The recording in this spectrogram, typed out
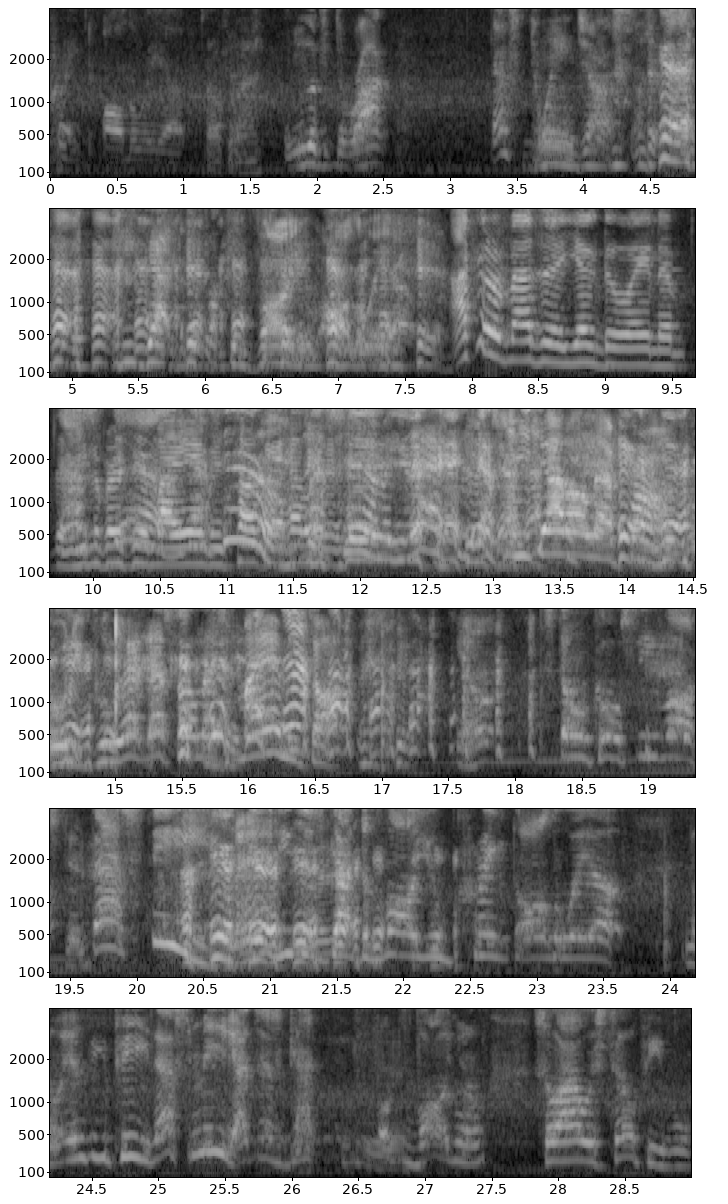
cranked all the way up. Okay. When you look at The Rock, that's Dwayne Johnson. he got the fucking volume all the way up. I could imagine a young Dwayne at the That's- University of Miami talking hella That's shit. him, exactly. That's where he got all that from. Rudy Poo. That, that's all that Miami talk. You know, Stone Cold Steve Austin. That's Steve, man. He just got the volume cranked all the way up. You know, MVP. That's me. I just got the fucking volume. So I always tell people,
